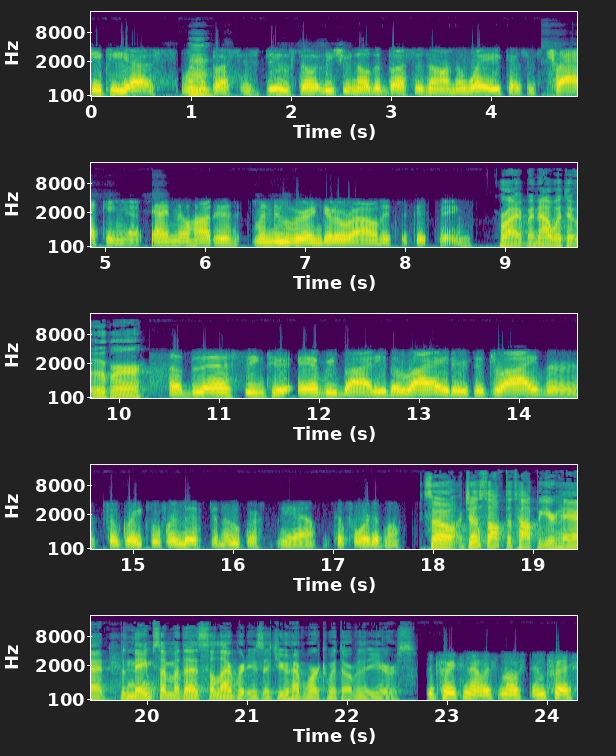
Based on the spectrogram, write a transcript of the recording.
GPS when the Mm. bus is due, so at least you know the bus is on the way because it's tracking it. I know how to maneuver and get around. It's a good thing Right, but now with the Uber, a blessing to everybody the riders, the drivers. So grateful for Lyft and Uber. Yeah, it's affordable. So, just off the top of your head, name some of the celebrities that you have worked with over the years. The person I was most impressed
